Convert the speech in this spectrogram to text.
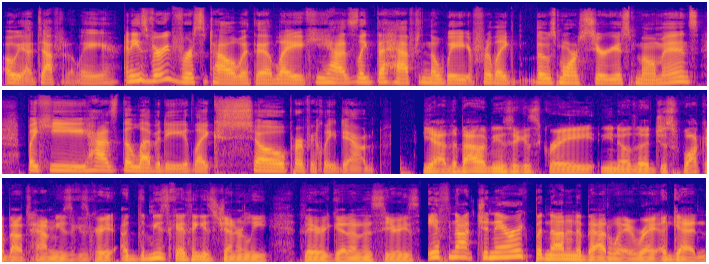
Oh yeah, definitely. And he's very versatile with it. Like he has like the heft and the weight for like those more serious moments, but he has the levity like so perfectly down. Yeah, the ballad music is great. You know, the just walk about town music is great. Uh, the music I think is generally very good on this series, if not generic, but not in a bad way. Right? Again,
